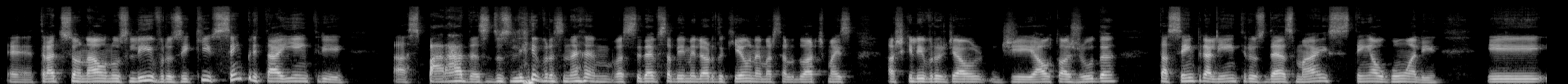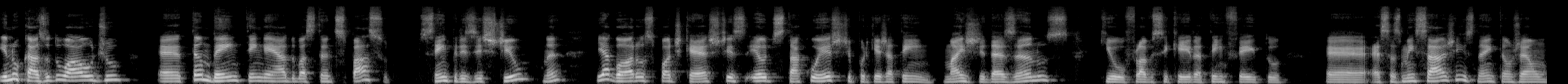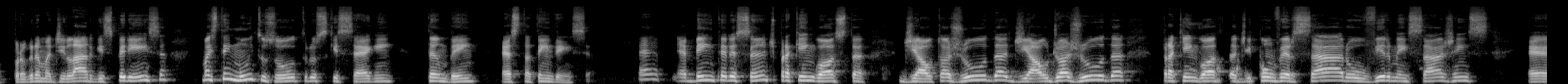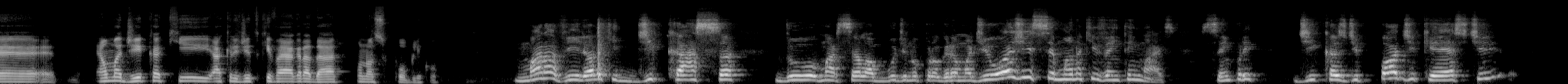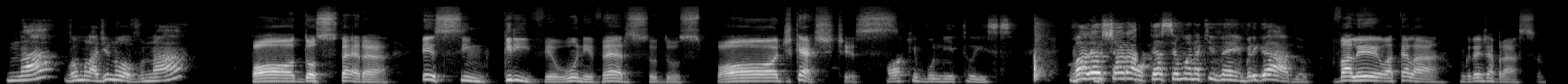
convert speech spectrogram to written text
é, tradicional nos livros e que sempre está aí entre as paradas dos livros, né? Você deve saber melhor do que eu, né, Marcelo Duarte, mas acho que livro de, de autoajuda está sempre ali entre os 10 mais, tem algum ali. E, e no caso do áudio, é, também tem ganhado bastante espaço, sempre existiu, né? E agora os podcasts, eu destaco este, porque já tem mais de 10 anos que o Flávio Siqueira tem feito é, essas mensagens, né? Então já é um programa de larga experiência, mas tem muitos outros que seguem também esta tendência. É, é bem interessante para quem gosta de autoajuda, de audioajuda, para quem gosta de conversar, ouvir mensagens, é, é uma dica que acredito que vai agradar o nosso público. Maravilha, olha que dicaça do Marcelo Abud no programa de hoje. Semana que vem tem mais. Sempre dicas de podcast na, vamos lá de novo, na Podosfera, esse incrível universo dos podcasts. Ó, que bonito isso. Valeu, Xará. Até a semana que vem. Obrigado. Valeu, até lá. Um grande abraço.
